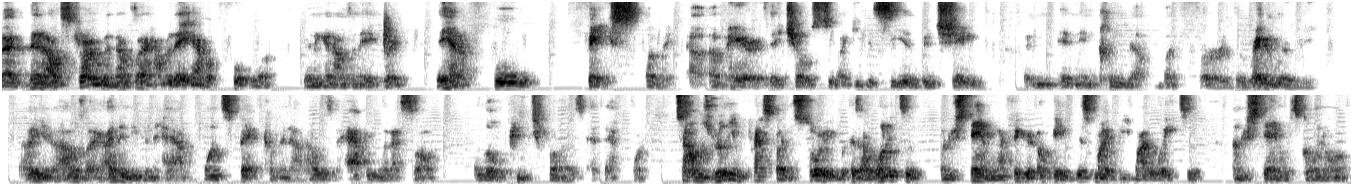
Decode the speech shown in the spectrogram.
Back then I was struggling. I was like, how do they have a? Well, then again, I was in eighth grade. They had a full face of of hair if they chose to. Like you could see it had been shaved and, and, and cleaned up. But for the regular me, I, you know, I was like, I didn't even have one speck coming out. I was happy when I saw a little peach fuzz at that point. So I was really impressed by the story because I wanted to understand, and I figured, okay, this might be my way to understand what's going on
